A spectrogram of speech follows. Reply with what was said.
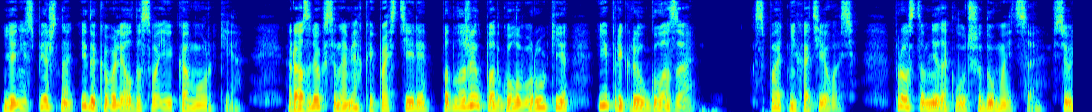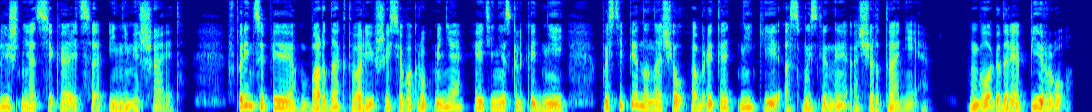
я неспешно и доковылял до своей коморки. Разлегся на мягкой постели, подложил под голову руки и прикрыл глаза. Спать не хотелось. Просто мне так лучше думается, все лишнее отсекается и не мешает. В принципе, бардак, творившийся вокруг меня эти несколько дней, постепенно начал обретать некие осмысленные очертания. Благодаря Пирру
